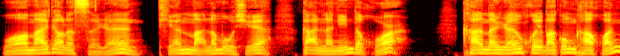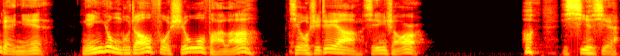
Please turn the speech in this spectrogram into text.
我埋掉了死人，填满了墓穴，干了您的活儿。看门人会把工卡还给您，您用不着付十五法郎。就是这样，新手。啊，谢谢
